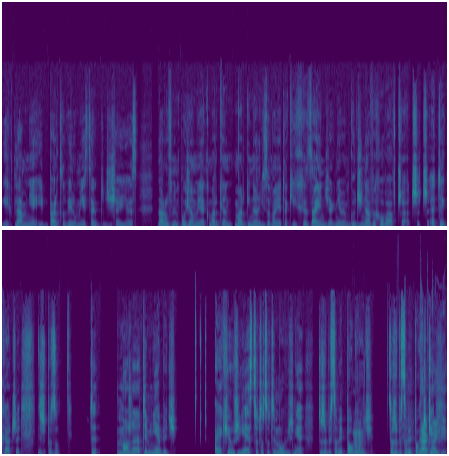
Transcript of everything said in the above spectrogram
jak dla mnie i w bardzo wielu miejscach do dzisiaj jest, na równym poziomie jak marginalizowanie takich zajęć jak, nie wiem, godzina wychowawcza, czy, czy etyka, czy wiesz, po prostu można na tym nie być. A jak się już jest, to to, co ty mówisz, nie? To żeby sobie pograć. Mm. To żeby sobie pograć. Tak, no i,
